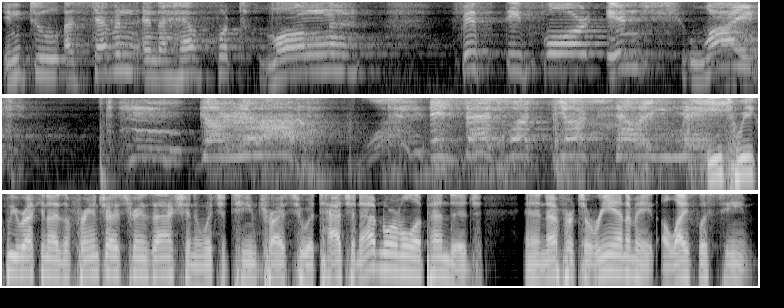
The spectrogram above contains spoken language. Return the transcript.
into a seven and a half foot long, 54 inch wide gorilla? Is that what you're telling me? Each week, we recognize a franchise transaction in which a team tries to attach an abnormal appendage in an effort to reanimate a lifeless team.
